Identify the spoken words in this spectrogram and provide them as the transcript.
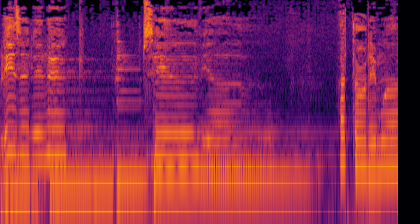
Lise et Luc, Sylvia, attendez-moi.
